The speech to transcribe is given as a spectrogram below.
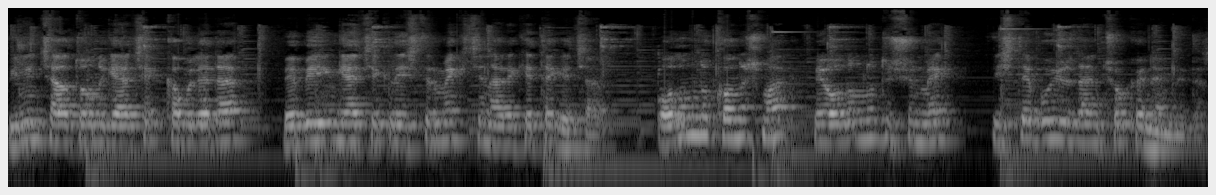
bilinçaltı onu gerçek kabul eder ve beyin gerçekleştirmek için harekete geçer. Olumlu konuşmak ve olumlu düşünmek işte bu yüzden çok önemlidir.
